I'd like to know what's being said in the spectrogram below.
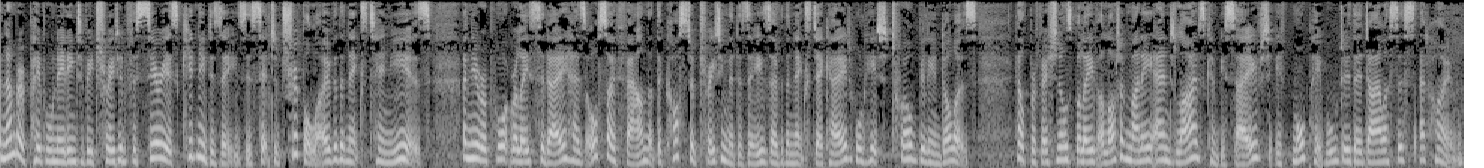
The number of people needing to be treated for serious kidney disease is set to triple over the next 10 years. A new report released today has also found that the cost of treating the disease over the next decade will hit $12 billion. Health professionals believe a lot of money and lives can be saved if more people do their dialysis at home.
